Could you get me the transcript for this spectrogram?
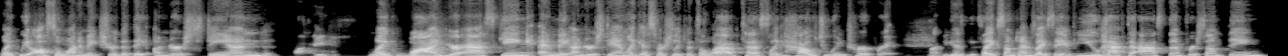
like we also want to make sure that they understand why like why you're asking and they understand like especially if it's a lab test like how to interpret right. because it's like sometimes i say if you have to ask them for something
